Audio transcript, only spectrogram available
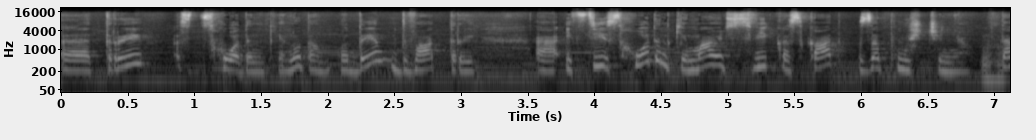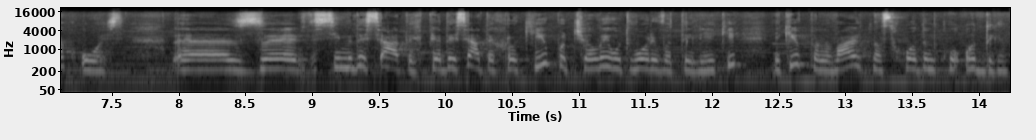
е, три сходинки. Ну там один, два, три. Е, І ці сходинки мають свій каскад запущення. Так ось Е, з 70-х, 50-х років почали утворювати ліки, які впливають на сходинку 1.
